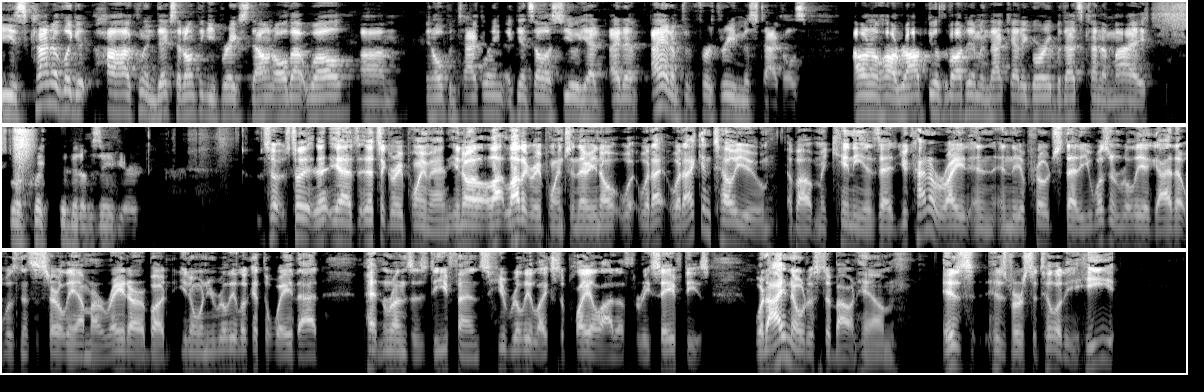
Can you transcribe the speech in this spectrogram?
He's kind of like a Ha Ha Clinton Dix. I don't think he breaks down all that well um, in open tackling against LSU. He had I had, had him for three missed tackles. I don't know how Rob feels about him in that category, but that's kind of my little quick tidbit of Xavier. So, so that, yeah, that's a great point, man. You know, a lot, lot of great points in there. You know, what, what I what I can tell you about McKinney is that you're kind of right in in the approach that he wasn't really a guy that was necessarily on my radar. But you know, when you really look at the way that Pettine runs his defense, he really likes to play a lot of three safeties. What I noticed about him is his versatility. He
